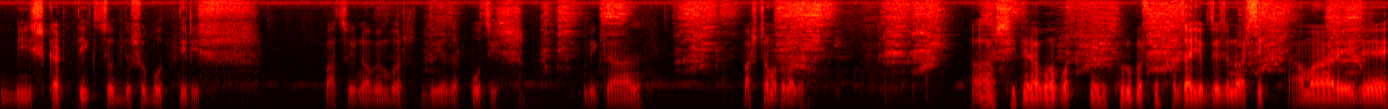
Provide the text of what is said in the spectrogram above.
বিশ কার্তিক চোদ্দোশো বত্রিশ পাঁচই নভেম্বর দুই হাজার পঁচিশ। বিকাল পাঁচটার মতো বাজে। আহ, শীতের আবহাওয়া পড়তে শুরু করছে। যাই হোক যে জন্য আসছি। আমার এই যে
